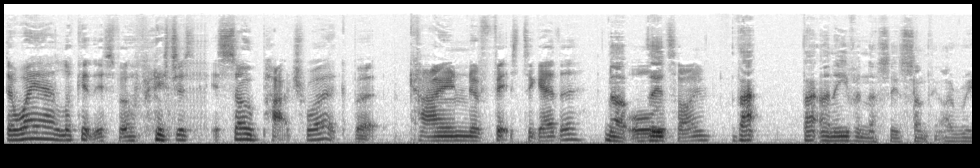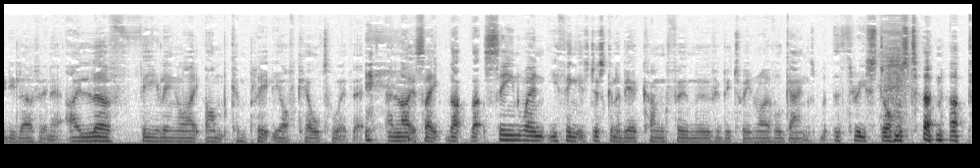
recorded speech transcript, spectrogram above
The way I look at this film is just it's so patchwork, but kind of fits together No, all the- the time. That that unevenness is something I really love in it. I love feeling like I'm completely off kilter with it. And like I say, that, that scene when you think it's just going to be a kung fu movie between rival gangs, but the three storms turn up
